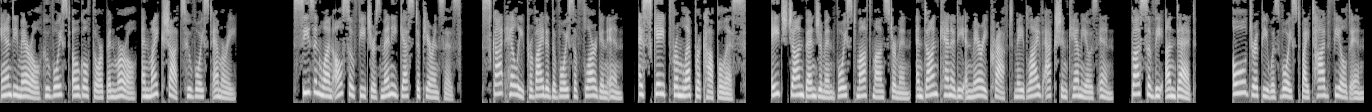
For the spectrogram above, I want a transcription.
Andy Merrill who voiced Oglethorpe and Merle, and Mike Schatz who voiced Emory. Season 1 also features many guest appearances. Scott Hilley provided the voice of Flargon in Escape from Leprechapolis, H. Jon Benjamin voiced Mothmonsterman, and Don Kennedy and Mary Kraft made live-action cameos in Bus of the Undead. Old Drippy was voiced by Todd Field in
